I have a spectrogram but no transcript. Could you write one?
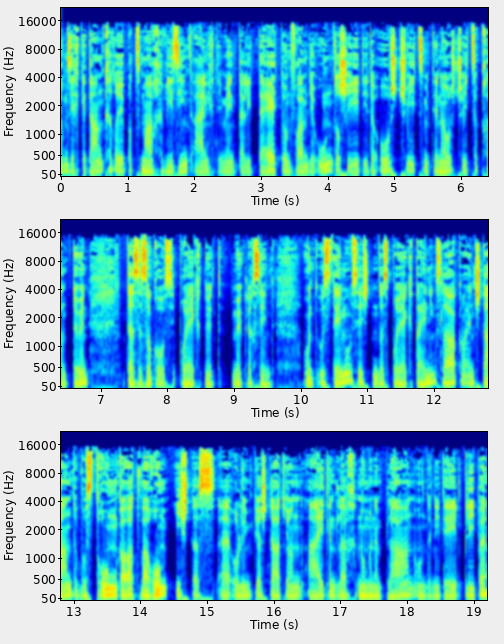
um sich Gedanken darüber zu machen, wie sind eigentlich die Mentalitäten und vor allem die Unterschiede in der Ostschweiz mit den Ostschweizer Kantonen, dass so große Projekte nicht möglich sind. Und aus dem aus ist dann das Projekt Trainingslager entstanden, wo es darum geht, warum ist das äh, Olympiastadion eigentlich nur ein Plan und eine Idee geblieben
